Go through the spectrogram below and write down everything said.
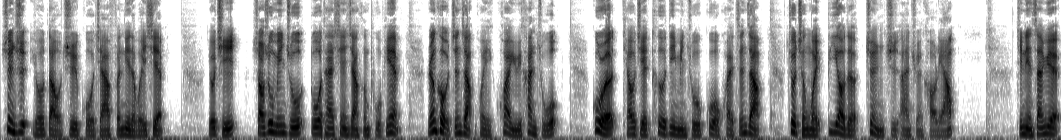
甚至有导致国家分裂的危险。尤其少数民族多胎现象很普遍，人口增长会快于汉族。故而，调节特定民族过快增长就成为必要的政治安全考量。今年三月，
